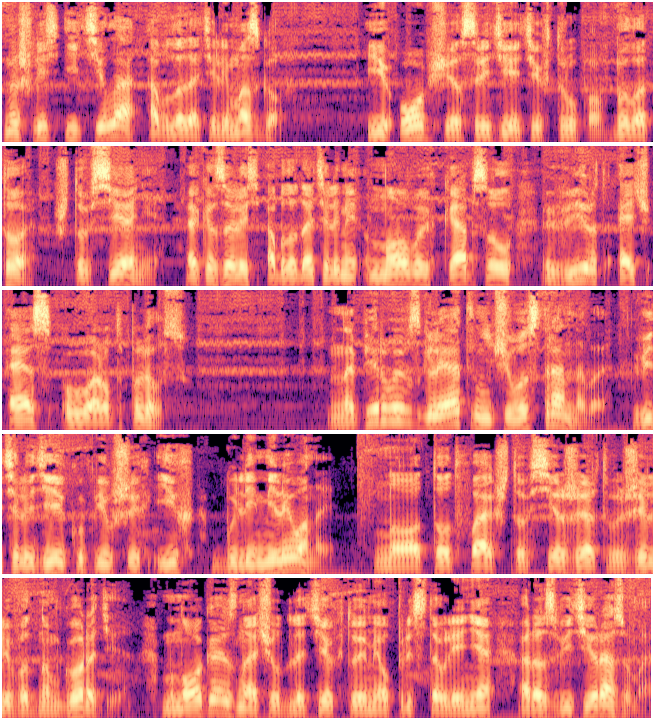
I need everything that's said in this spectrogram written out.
нашлись и тела обладателей мозгов. И общее среди этих трупов было то, что все они оказались обладателями новых капсул Weird HS World Plus. На первый взгляд ничего странного, ведь людей, купивших их, были миллионы. Но тот факт, что все жертвы жили в одном городе, многое значил для тех, кто имел представление о развитии разума.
